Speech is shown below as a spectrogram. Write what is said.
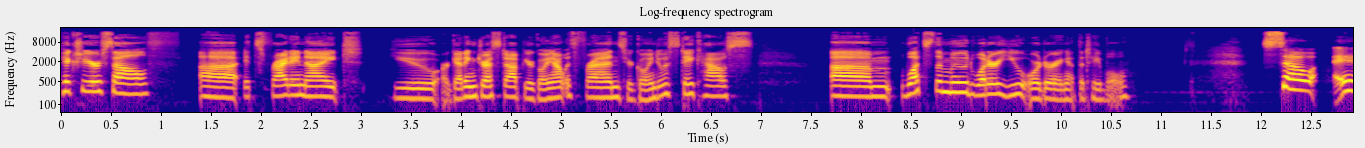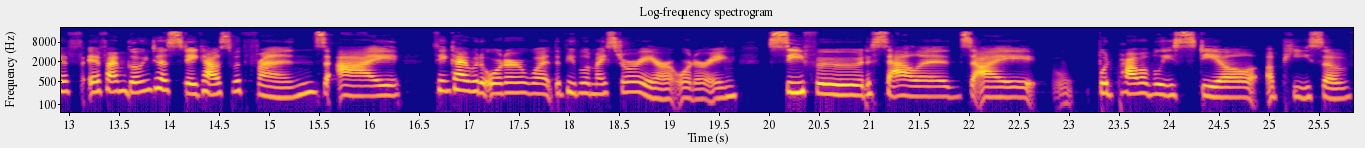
picture yourself uh it's friday night you are getting dressed up you're going out with friends you're going to a steakhouse um what's the mood what are you ordering at the table so if if I'm going to a steakhouse with friends, I think I would order what the people in my story are ordering. Seafood, salads. I would probably steal a piece of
